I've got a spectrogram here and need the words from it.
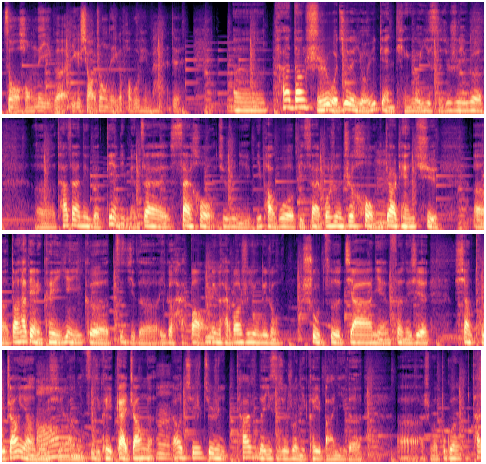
走红的一个一个小众的一个跑步品牌，对，嗯，他当时我记得有一点挺有意思，就是一个，呃，他在那个店里面，在赛后，就是你你跑过比赛波士顿之后，你第二天去，呃，到他店里可以印一个自己的一个海报，那个海报是用那种数字加年份那些像图章一样的东西，然后你自己可以盖章的，然后其实就是他的意思就是说你可以把你的。呃，什么不光他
